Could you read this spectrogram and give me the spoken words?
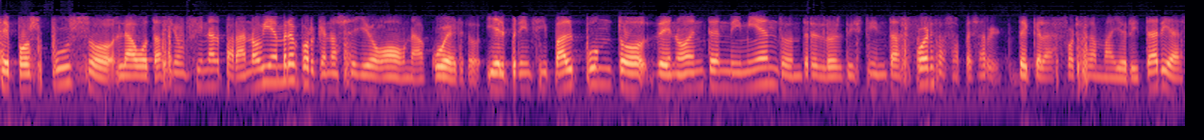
se pospuso la votación final para noviembre porque no se llegó a un acuerdo. Y el principal punto de no entendimiento entre las distintas fuerzas, a pesar de que las fuerzas mayoritarias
